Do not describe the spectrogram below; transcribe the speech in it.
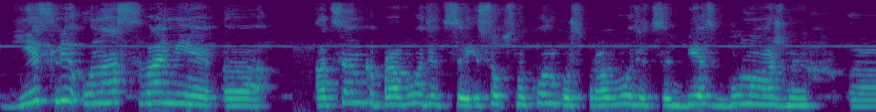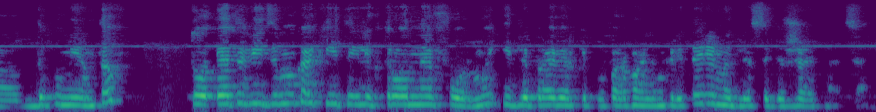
Если у нас с вами э, оценка проводится, и, собственно, конкурс проводится без бумажных э, документов, то это, видимо, какие-то электронные формы и для проверки по формальным критериям, и для содержательной оценки.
